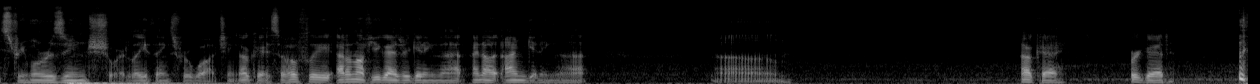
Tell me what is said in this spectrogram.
Stream will resume shortly. Thanks for watching. Okay, so hopefully, I don't know if you guys are getting that. I know that I'm getting that. Um, okay, we're good.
